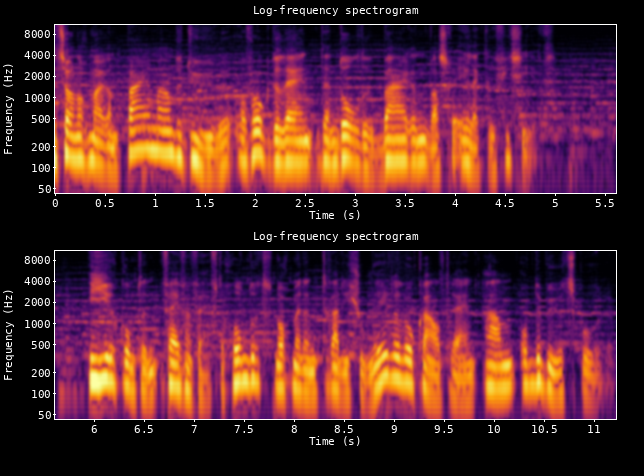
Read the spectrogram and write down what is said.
Het zou nog maar een paar maanden duren of ook de lijn Den Dolder-Baren was geëlektrificeerd. Hier komt een 5500 nog met een traditionele lokaaltrein aan op de buurtsporen.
